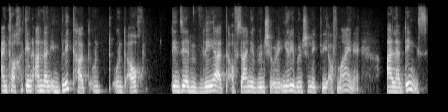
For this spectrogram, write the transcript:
einfach den anderen im Blick hat und, und auch denselben Wert auf seine Wünsche oder ihre Wünsche legt wie auf meine. Allerdings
